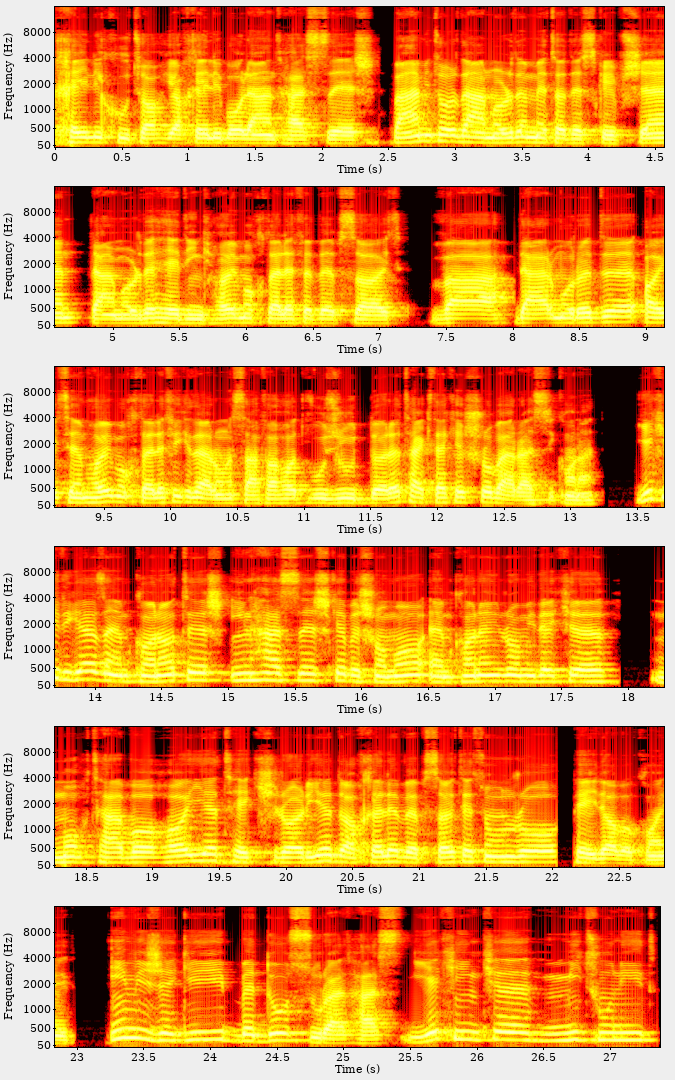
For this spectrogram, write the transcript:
خیلی کوتاه یا خیلی بلند هستش. و همینطور در مورد meta description در مورد heading های مختلف وبسایت و در مورد آیتم های مختلفی که در اون صفحات وجود داره تک تکش رو بررسی کنند یکی دیگه از امکاناتش این هستش که به شما امکان این رو میده که محتواهای تکراری داخل وبسایتتون رو پیدا بکنید. این ویژگی به دو صورت هست. یکی اینکه می‌تونید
